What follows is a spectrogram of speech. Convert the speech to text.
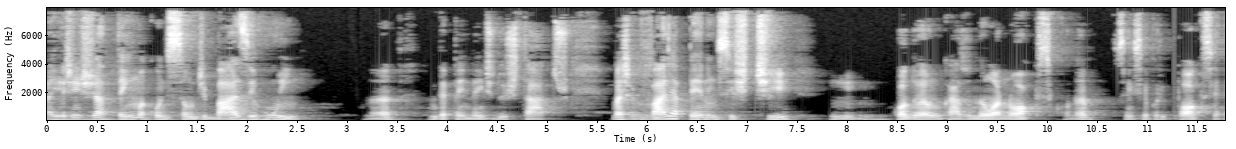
aí a gente já tem uma condição de base ruim, né, independente do status. Mas vale a pena insistir, quando é um caso não anóxico, né, sem ser por hipóxia,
